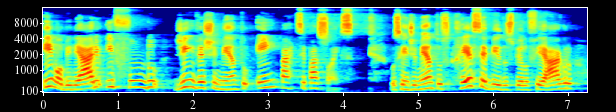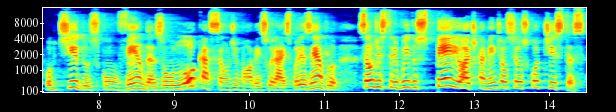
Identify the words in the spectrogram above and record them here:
imobiliário e fundo de investimento em participações. Os rendimentos recebidos pelo Fiagro, obtidos com vendas ou locação de imóveis rurais, por exemplo, são distribuídos periodicamente aos seus cotistas,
